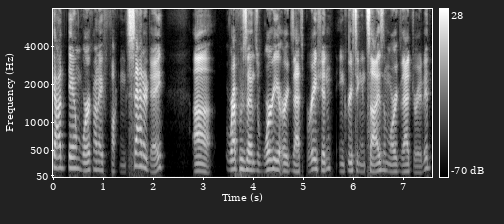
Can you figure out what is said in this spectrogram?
goddamn work on a fucking Saturday. Uh, represents worry or exasperation, increasing in size and more exaggerated.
